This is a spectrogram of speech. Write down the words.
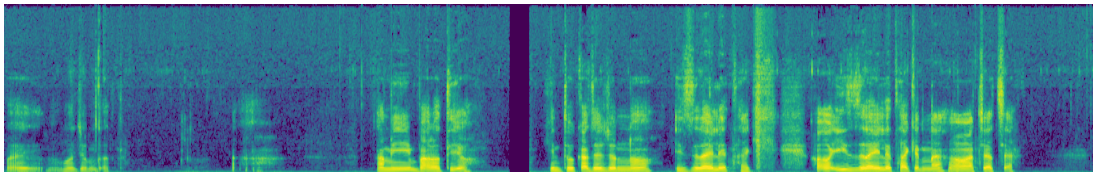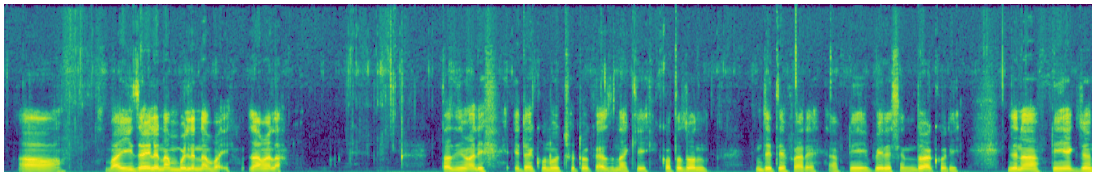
ভাই মজুমদার। আমি ভারতীয়, কিন্তু কাজের জন্য ইসরায়েলে থাকি। ও, ইসরায়েলে থাকেন না? ও আচ্ছা আচ্ছা। ও, ভাই ইসরায়েলের নাম বললেন না ভাই, ঝামেলা। তাজিম আলিফ, এটা কোনো ছোট কাজ নাকি? কতজন যেতে পারে? আপনি পেরেছেন দোয়া করি যেন আপনি একজন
